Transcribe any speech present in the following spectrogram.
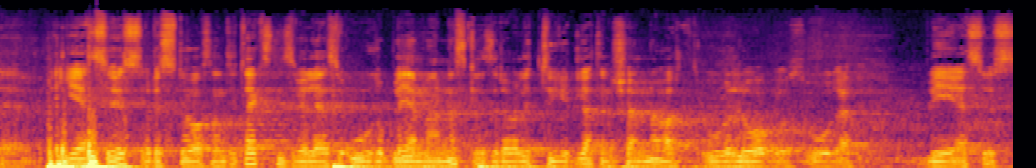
eh, Jesus Og det står sant, i teksten som vi leser ordet ble menneske, så det er veldig tydelig at en skjønner at ordet logos, ordet blir Jesus.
